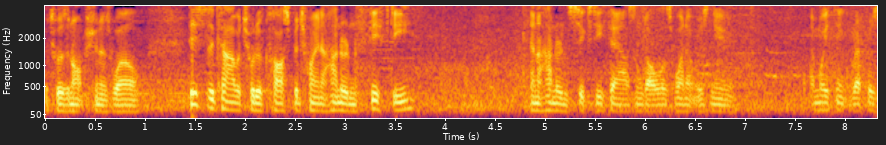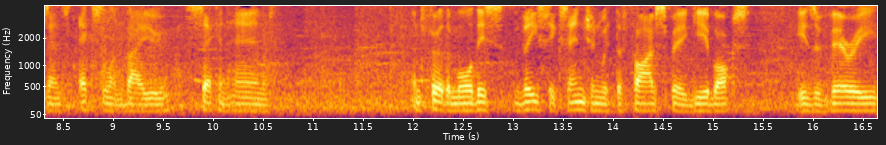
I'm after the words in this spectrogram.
which was an option as well. This is a car which would have cost between 150 and $160,000 when it was new, and we think represents excellent value second hand. And furthermore, this V6 engine with the five speed gearbox is very,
